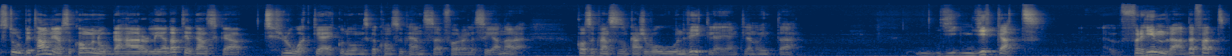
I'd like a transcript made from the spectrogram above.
Storbritannien så kommer nog det här att leda till ganska tråkiga ekonomiska konsekvenser förr eller senare. Konsekvenser som kanske var oundvikliga egentligen och inte gick att förhindra. Därför att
